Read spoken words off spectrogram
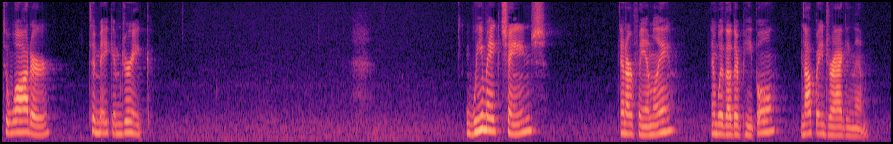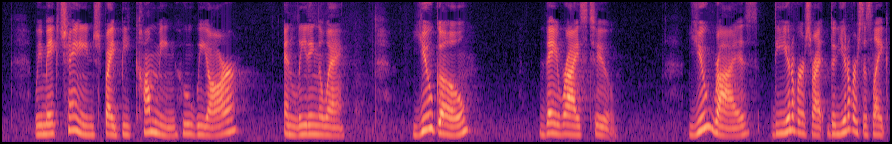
to water to make him drink. We make change in our family and with other people, not by dragging them. We make change by becoming who we are and leading the way. You go, they rise too. You rise, the universe right the universe is like,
